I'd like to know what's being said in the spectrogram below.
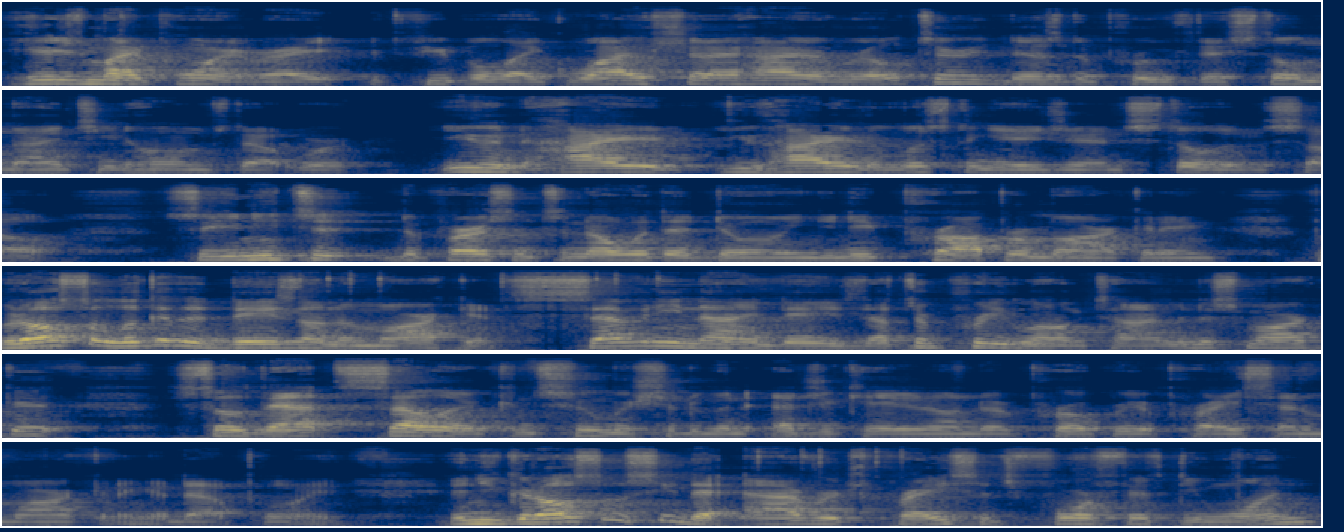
here's my point, right? It's people like, why should I hire a realtor? There's the proof. There's still 19 homes that were even hired you hired a listing agent and still didn't sell. So you need to the person to know what they're doing. You need proper marketing, but also look at the days on the market. 79 days. That's a pretty long time in this market. So that seller consumer should have been educated on the appropriate price and marketing at that point. And you could also see the average price. It's 451.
